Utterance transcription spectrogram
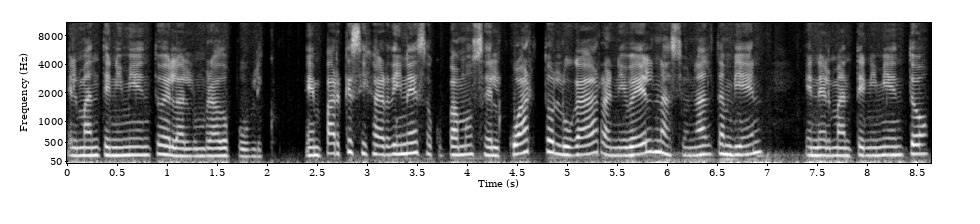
el mantenimiento del alumbrado público. En parques y jardines ocupamos el cuarto lugar a nivel nacional también en el mantenimiento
